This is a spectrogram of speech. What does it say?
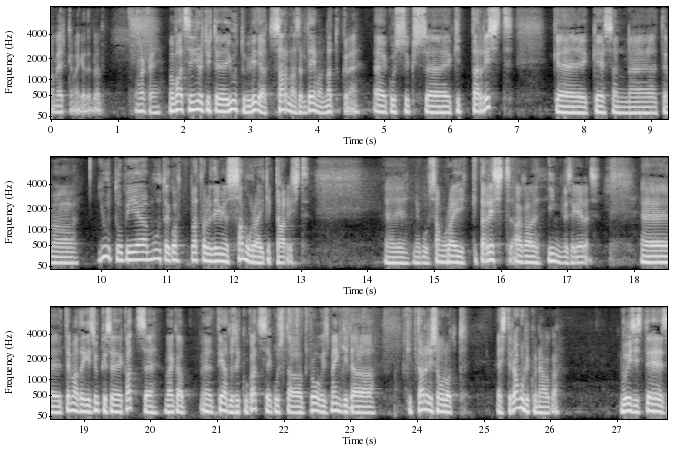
Ameerika mägede peal. okay., ma vaatasin hiljuti ühte Youtube'i videot sarnasel teemal natukene, kus üks äh, kitarrist, kes on äh, tema Youtube'i ja muude koht-, platvormide nimi on Samurai kitarrist. nagu samurai kitarrist, aga inglise keeles. tema tegi siukese katse, väga teadusliku katse, kus ta proovis mängida kitarrisoolot hästi rahuliku näoga või siis tehes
